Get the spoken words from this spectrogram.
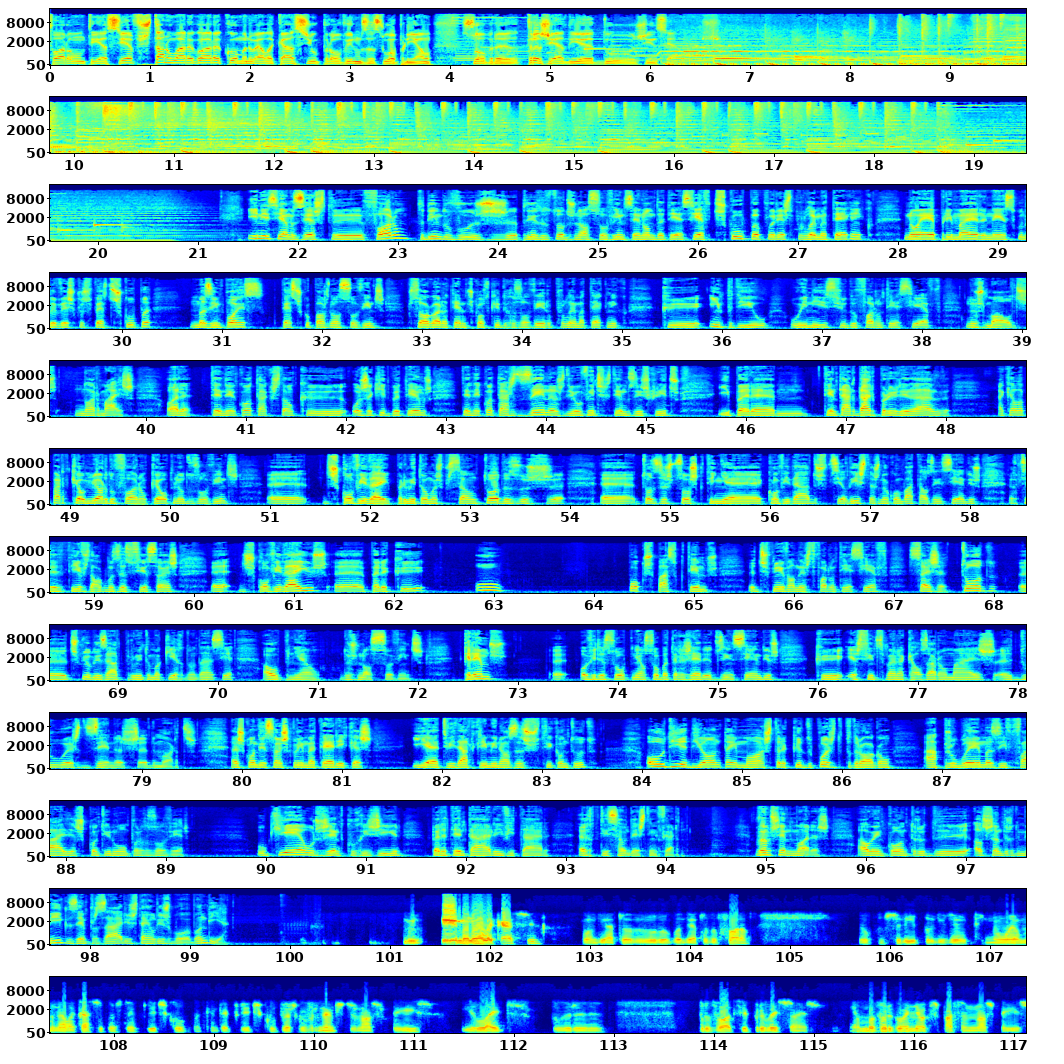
Fórum TSF está no ar agora com Manuela Cássio para ouvirmos a sua opinião sobre a tragédia dos incêndios. Iniciamos este fórum pedindo-vos, pedindo a todos os nossos ouvintes, em nome da TSF, desculpa por este problema técnico. Não é a primeira nem a segunda vez que vos peço desculpa, mas impõe-se, peço desculpa aos nossos ouvintes, por só agora termos conseguido resolver o problema técnico que impediu o início do Fórum TSF nos moldes normais. Ora, tendo em conta a questão que hoje aqui debatemos, tendo em conta as dezenas de ouvintes que temos inscritos e para hum, tentar dar prioridade aquela parte que é o melhor do fórum, que é a opinião dos ouvintes. Uh, desconvidei, permitam uma expressão, todas, os, uh, todas as pessoas que tinha convidado, especialistas no combate aos incêndios, representativos de algumas associações, uh, desconvidei-os para que o pouco espaço que temos disponível neste Fórum TSF seja todo disponibilizado, permitam-me aqui a redundância, à opinião dos nossos ouvintes. Queremos ouvir a sua opinião sobre a tragédia dos incêndios que este fim de semana causaram mais uh, duas dezenas de mortes. As condições climatéricas e a atividade criminosa justificam tudo? Ou o dia de ontem mostra que depois de Pedrógão há problemas e falhas que continuam por resolver? O que é urgente corrigir para tentar evitar a repetição deste inferno? Vamos sem demoras ao encontro de Alexandre Domingos, empresário, está em Lisboa. Bom dia. Bom dia, Manuela Cássio. Bom dia a todo, bom dia a todo o fórum. Eu começaria por dizer que não é o Manela Cássio que tem pedir desculpa. Quem tem pedir desculpa é os governantes do nosso país, eleitos por, eh, por votos e por eleições. É uma vergonha o que se passa no nosso país.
